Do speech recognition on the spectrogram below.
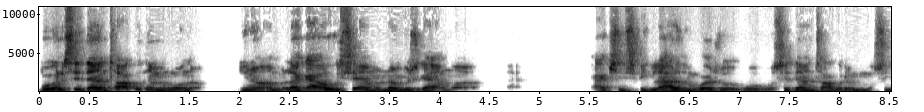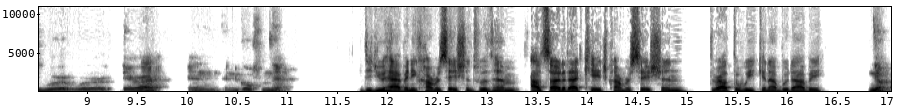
We're gonna sit down and talk with him, and we'll know. You know, I'm like I always say, I'm a numbers guy. I'm a actually speak louder than words. We'll, we'll, we'll sit down and talk with them and we'll see where, where they're at and, and go from there. Did you have any conversations with him outside of that cage conversation throughout the week in Abu Dhabi? No,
